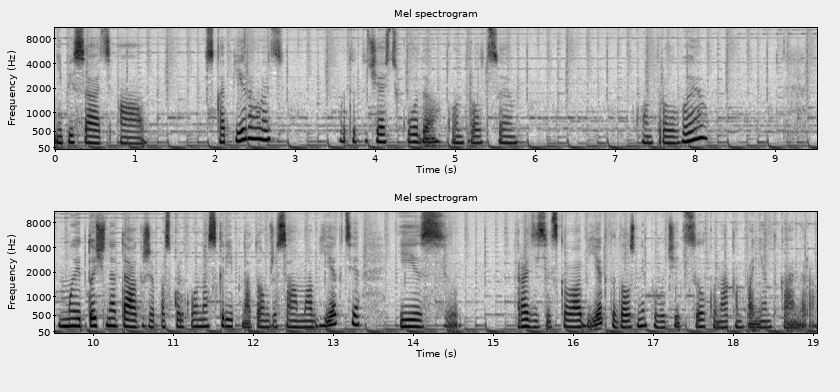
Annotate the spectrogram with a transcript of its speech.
не писать, а скопировать вот эту часть кода Ctrl-C, Ctrl-V. Мы точно так же, поскольку у нас скрипт на том же самом объекте, из родительского объекта должны получить ссылку на компонент камера.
